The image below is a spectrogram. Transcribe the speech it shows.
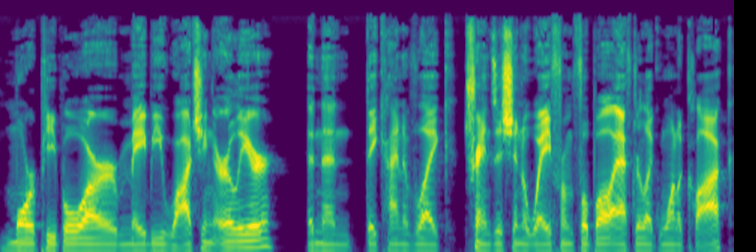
more people are maybe watching earlier and then they kind of like transition away from football after like one o'clock.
